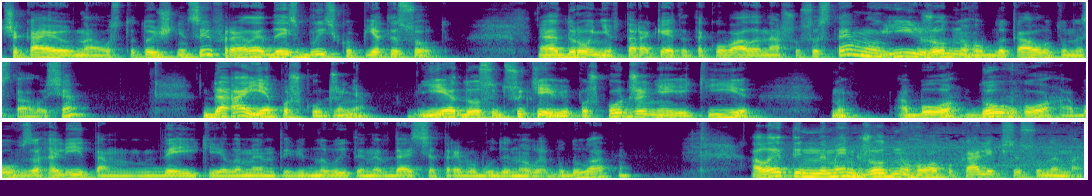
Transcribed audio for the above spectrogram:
чекаю на остаточні цифри, але десь близько 500 е, дронів та ракет атакували нашу систему, і жодного блекауту не сталося. Да, є пошкодження, є досить суттєві пошкодження, які ну, або довго, або взагалі там деякі елементи відновити не вдасться, треба буде нове будувати. Але тим не менш жодного апокаліпсису немає.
